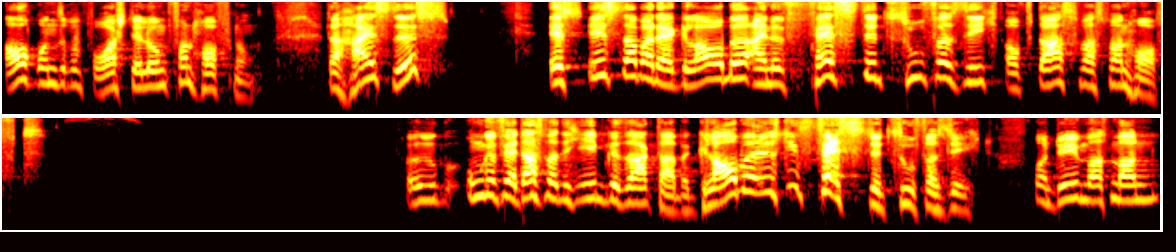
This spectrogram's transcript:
auch unsere Vorstellung von Hoffnung. Da heißt es, es ist aber der Glaube eine feste Zuversicht auf das, was man hofft. Also ungefähr das, was ich eben gesagt habe. Glaube ist die feste Zuversicht von dem, was man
